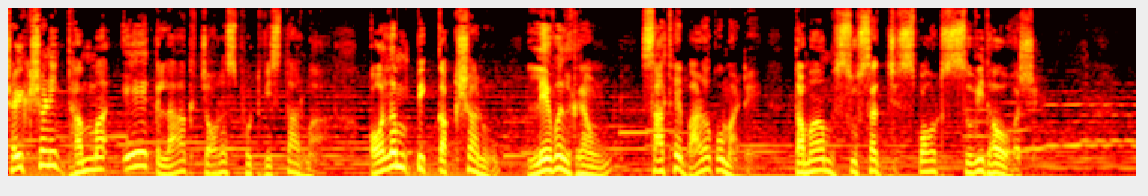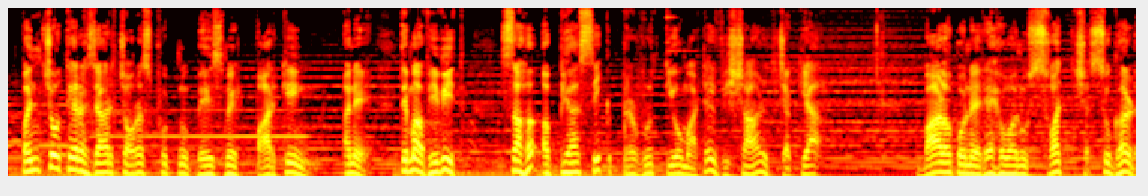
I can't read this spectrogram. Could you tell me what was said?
શૈક્ષણિક ધામમાં એક લાખ ચોરસ ફૂટ વિસ્તારમાં ઓલિમ્પિક કક્ષાનું લેવલ ગ્રાઉન્ડ સાથે બાળકો માટે તમામ સુસજ્જ સ્પોર્ટ્સ સુવિધાઓ હશે. પંચોતેર હજાર ચોરસ ફૂટનું બેઝમેન્ટ પાર્કિંગ અને તેમાં વિવિધ સહ અભ્યાસિક પ્રવૃત્તિઓ માટે વિશાળ જગ્યા. બાળકોને રહેવાનું સ્વચ્છ, સુઘડ,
